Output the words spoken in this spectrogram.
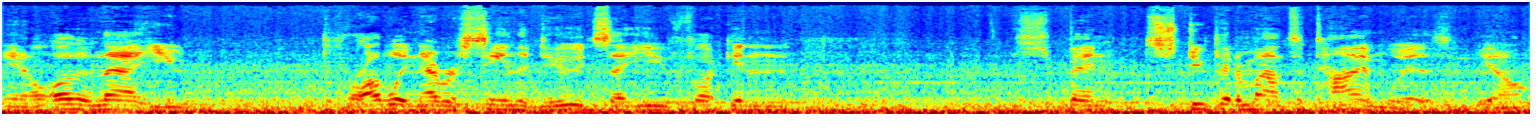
you know, other than that, you probably never seen the dudes that you fucking spent stupid amounts of time with. You know,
